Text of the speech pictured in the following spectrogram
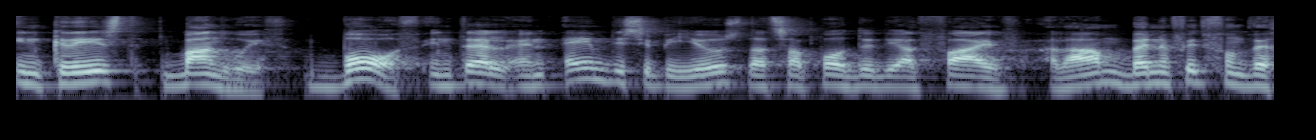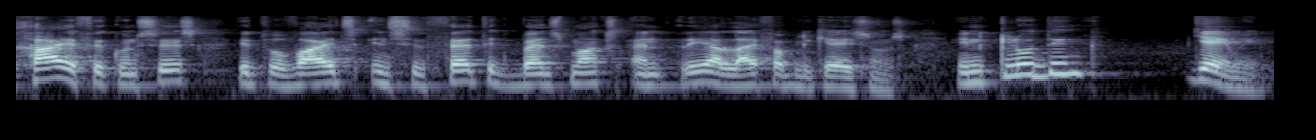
increased bandwidth. Both Intel and AMD CPUs that support DDR5 RAM benefit from the high frequencies it provides in synthetic benchmarks and real-life applications, including gaming.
